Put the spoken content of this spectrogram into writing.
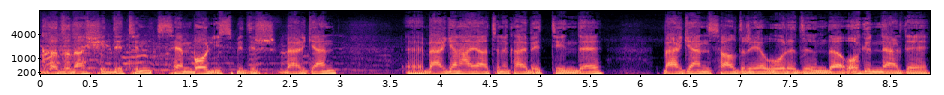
Kadına şiddetin sembol ismidir Bergen. Ee, Bergen hayatını kaybettiğinde, Bergen saldırıya uğradığında o günlerde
